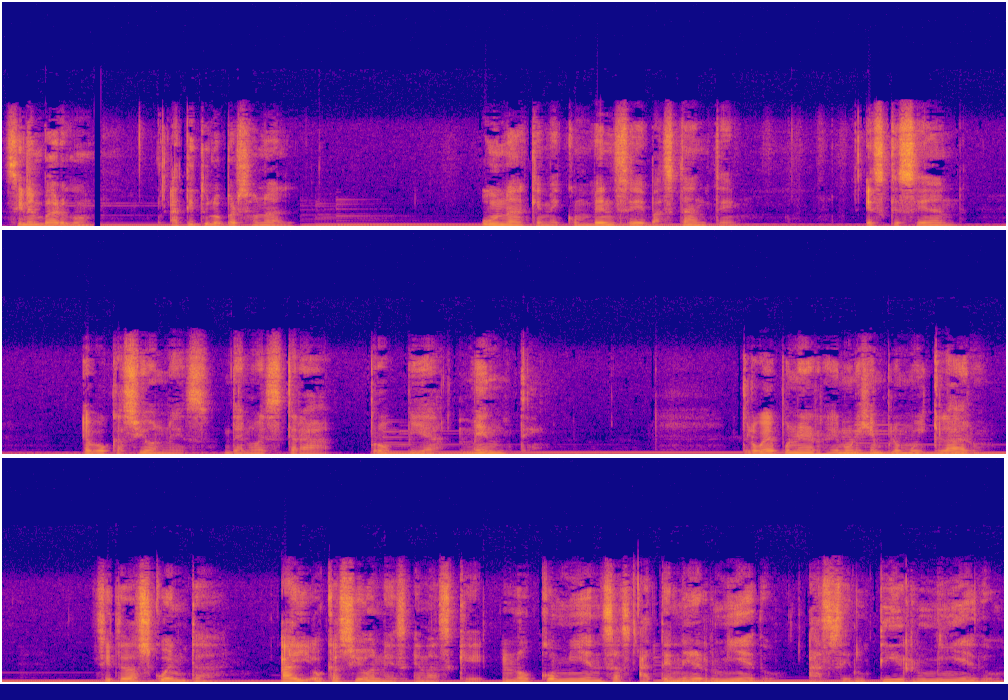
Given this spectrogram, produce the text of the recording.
Sin embargo, a título personal, una que me convence bastante es que sean evocaciones de nuestra propia mente. Te lo voy a poner en un ejemplo muy claro. Si te das cuenta, hay ocasiones en las que no comienzas a tener miedo, a sentir miedo,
